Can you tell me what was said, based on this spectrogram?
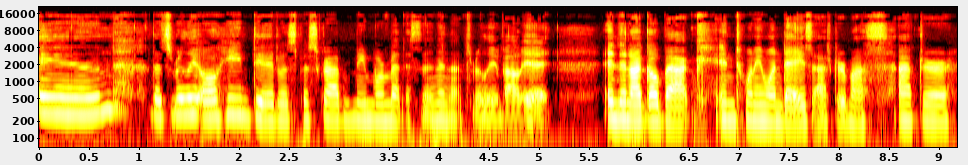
And that's really all he did was prescribe me more medicine and that's really about it and then I go back in 21 days after my after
